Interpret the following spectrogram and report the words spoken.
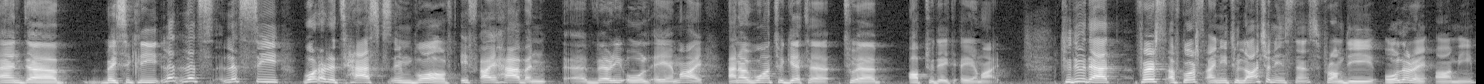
And uh, basically, let, us let's, let's see what are the tasks involved if I have an, a very old AMI and I want to get a, to an up-to-date AMI. To do that, first, of course, I need to launch an instance from the older AMI.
